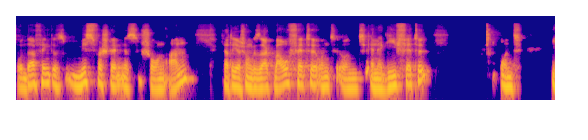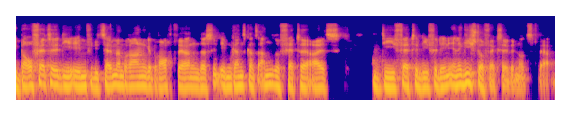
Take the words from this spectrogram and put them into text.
und da fängt das Missverständnis schon an. Ich hatte ja schon gesagt, Baufette und, und Energiefette. Und die Baufette, die eben für die Zellmembranen gebraucht werden, das sind eben ganz, ganz andere Fette als die Fette, die für den Energiestoffwechsel genutzt werden.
